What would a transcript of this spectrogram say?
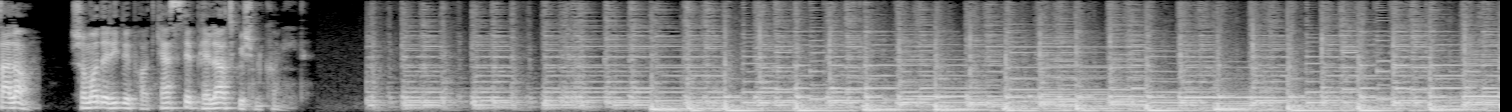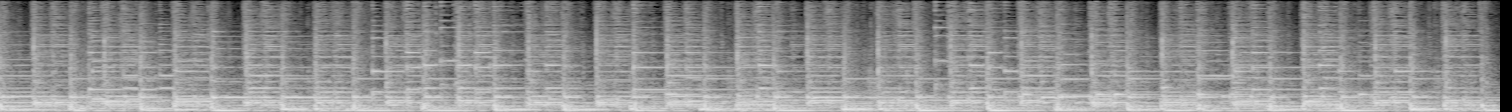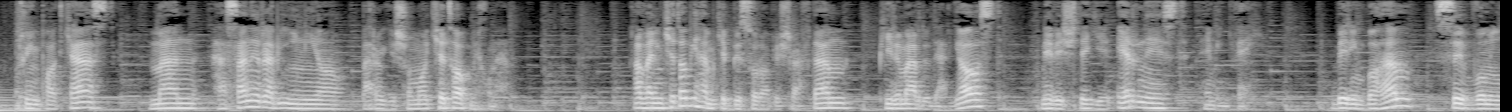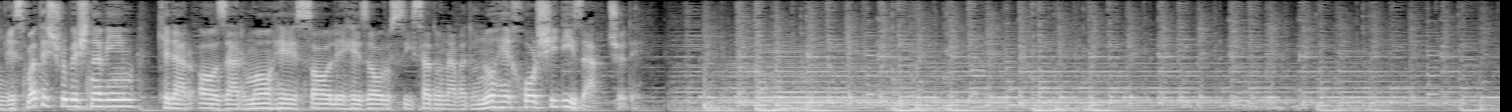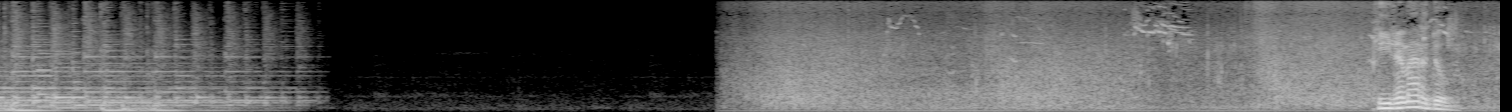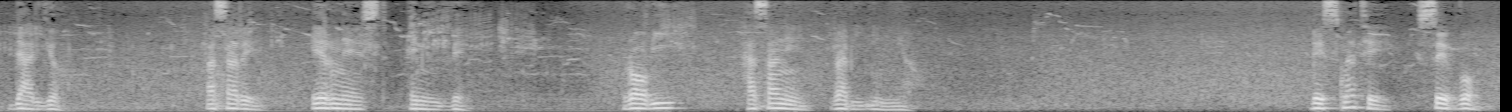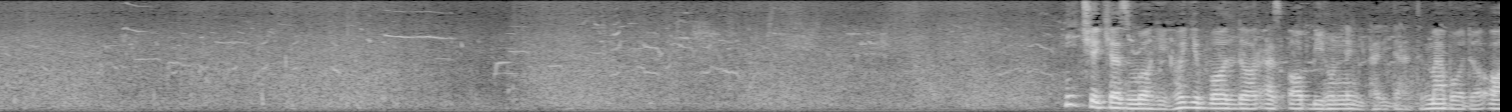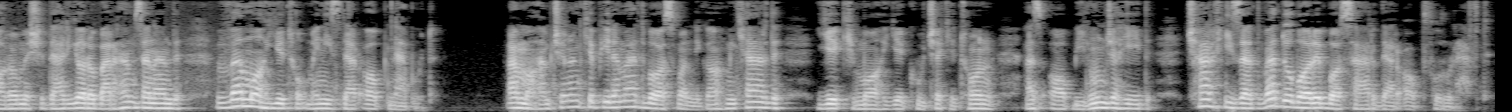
سلام. شما دارید به پادکست پلات گوش می‌کنید. پادکست من حسن ربیعینیا برای شما کتاب می‌خونم. اولین کتابی هم که به سراغش رفتم پیرمرد و دریاست نوشته ارنست همینگوی. بریم با هم سومین قسمتش رو بشنویم که در آذر ماه سال 1399 خورشیدی ضبط شده. پیرمرد و دریا. اثر ارنست همینگوی راوی حسن ربیعینیا. قسمت سوم. هیچ یک از ماهی های بالدار از آب بیرون نمی پریدند مبادا آرامش دریا را برهم زنند و ماهی طعمه نیز در آب نبود. اما همچنان که پیرمرد به آسمان نگاه می کرد یک ماهی کوچک تون از آب بیرون جهید چرخی زد و دوباره با سر در آب فرو رفت.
